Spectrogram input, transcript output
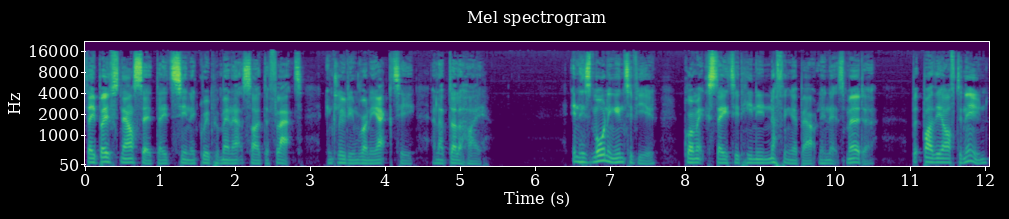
They both now said they'd seen a group of men outside the flat, including Ronnie Actie and Abdullahi. In his morning interview, Grommek stated he knew nothing about Lynette's murder, but by the afternoon,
